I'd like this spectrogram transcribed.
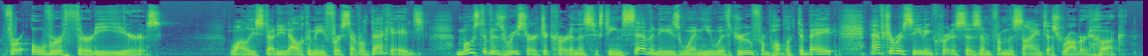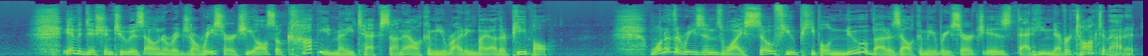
for over 30 years. While he studied alchemy for several decades, most of his research occurred in the 1670s when he withdrew from public debate after receiving criticism from the scientist Robert Hooke. In addition to his own original research, he also copied many texts on alchemy writing by other people. One of the reasons why so few people knew about his alchemy research is that he never talked about it.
